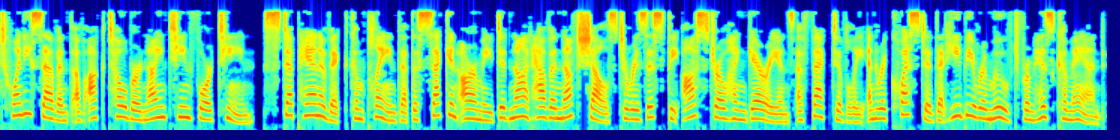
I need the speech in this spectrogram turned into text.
27 October 1914, Stepanovic complained that the Second Army did not have enough shells to resist the Austro-Hungarians effectively and requested that he be removed from his command.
